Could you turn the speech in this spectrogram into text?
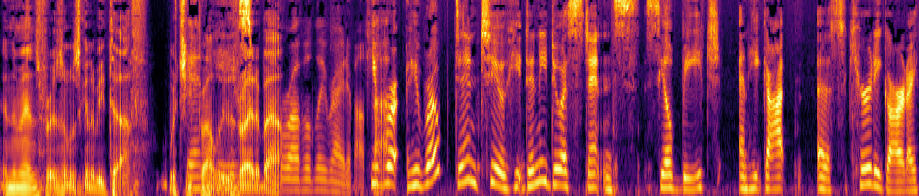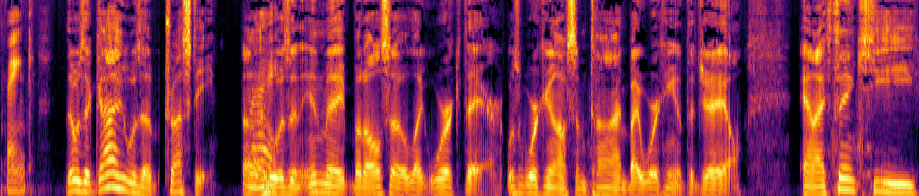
in the men's prison was going to be tough, which he And probably was right about. Probably right about He that. ro- he roped in too. He didn't he do a stint in S- Seal Beach, and he got a security guard. I think. There was a guy who was a trustee, uh, Right. who was an inmate, but also like worked there, was working off some time by working at the jail. And I think he,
